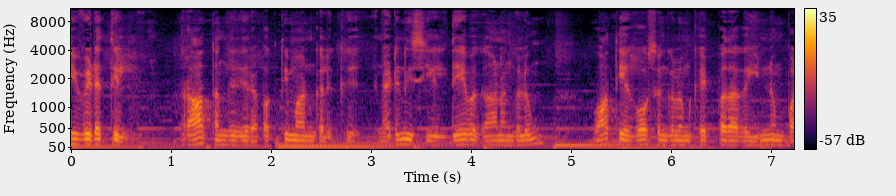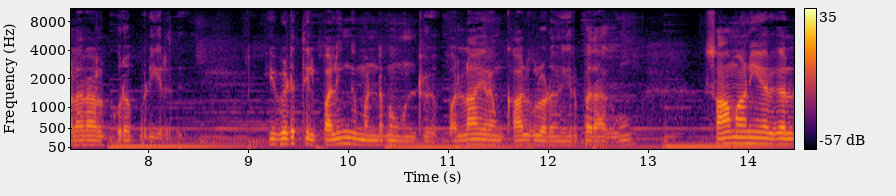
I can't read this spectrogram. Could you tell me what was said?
இவ்விடத்தில் ரா தங்குகிற பக்திமான்களுக்கு நடுநிசியில் தேவ கானங்களும் வாத்திய கோஷங்களும் கேட்பதாக இன்னும் பலரால் கூறப்படுகிறது. இவ்விடத்தில் பளிங்கு மண்டபம் ஒன்று பல்லாயிரம் கால்களுடன் இருப்பதாகவும் சாமானியர்கள்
